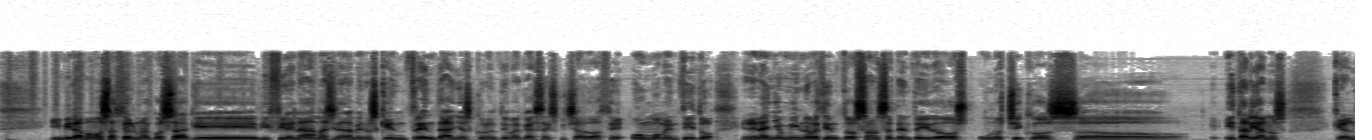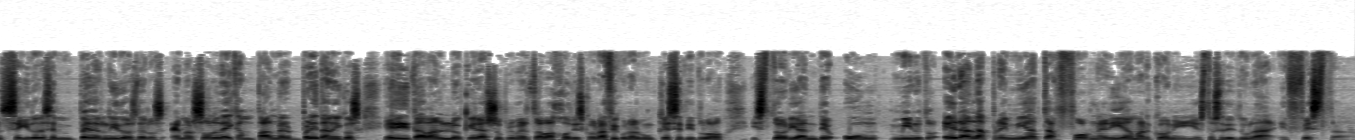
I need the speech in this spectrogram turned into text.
Y mira, vamos a hacer una cosa que difiere nada más y nada menos que en 30 años con el tema que has escuchado hace un momentito. En el año 1972, unos chicos uh, italianos que eran seguidores empedernidos de los Emerson, Lake and Palmer británicos, editaban lo que era su primer trabajo discográfico, un álbum que se tituló Historia de un minuto. Era la premiata Fornería Marconi y esto se titula Efesta.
